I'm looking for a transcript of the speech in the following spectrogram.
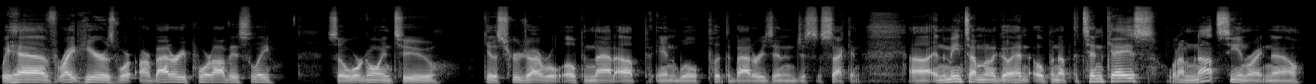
We have right here is our battery port, obviously. So we're going to get a screwdriver, we'll open that up, and we'll put the batteries in in just a second. Uh, in the meantime, I'm gonna go ahead and open up the 10Ks. What I'm not seeing right now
